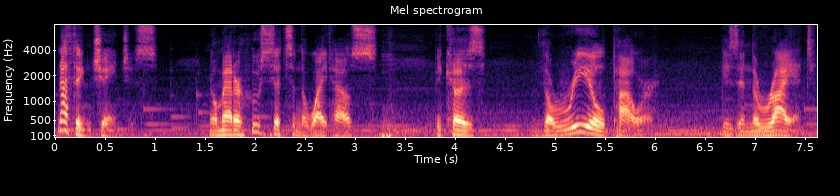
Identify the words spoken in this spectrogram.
nothing changes, no matter who sits in the White House, because the real power is in the riot.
